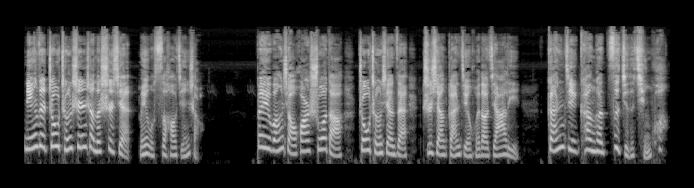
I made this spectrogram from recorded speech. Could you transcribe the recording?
凝在周成身上的视线没有丝毫减少。被王小花说的，周成现在只想赶紧回到家里，赶紧看看自己的情况。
